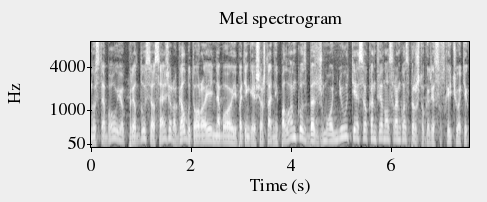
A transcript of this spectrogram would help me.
nustebau, jog prie Dusios ežero galbūt orai nebuvo ypatingai šeštadienį palankus, bet žmonių tiesiog ant vienos rankos pirštų gali suskaičiuoti.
